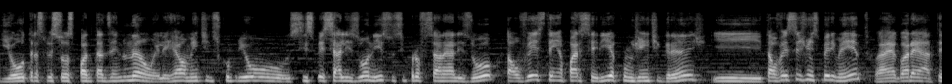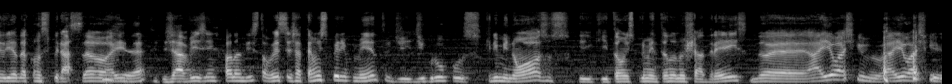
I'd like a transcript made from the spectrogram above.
E outras pessoas podem estar dizendo: não, ele realmente descobriu, se especializou nisso, se profissionalizou, talvez tenha parceria com gente grande e talvez seja um experimento. Aí agora é a teoria da conspiração aí, né? Já vi gente falando isso, talvez seja até um experimento de, de grupos criminosos que estão experimentando no xadrez. É, aí eu acho que aí eu acho que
